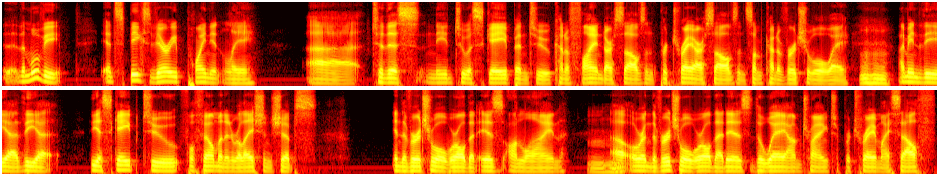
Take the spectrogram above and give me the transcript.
the movie, it speaks very poignantly uh, to this need to escape and to kind of find ourselves and portray ourselves in some kind of virtual way. Mm-hmm. I mean, the uh, the uh, the escape to fulfillment in relationships in the virtual world that is online, uh, or in the virtual world that is the way I'm trying to portray myself,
